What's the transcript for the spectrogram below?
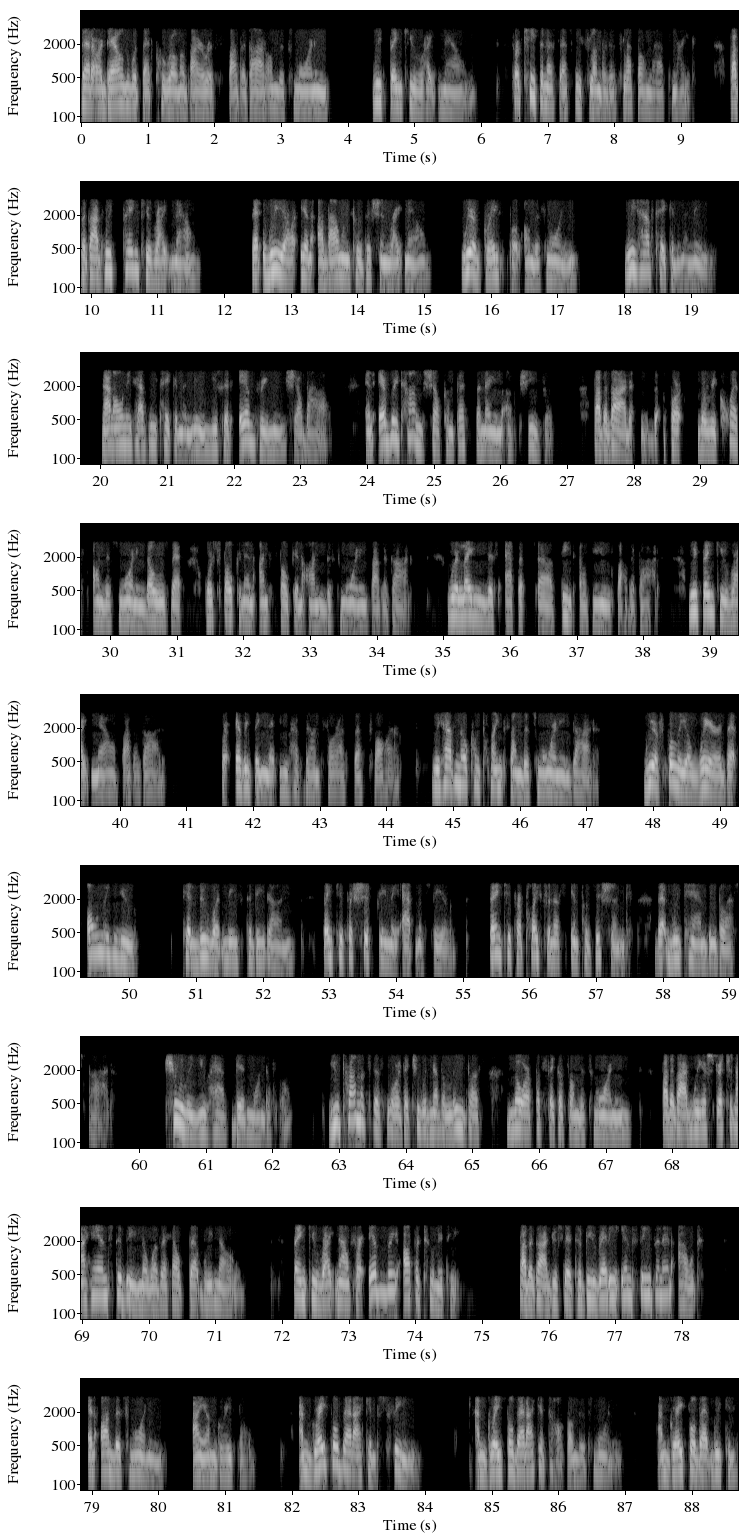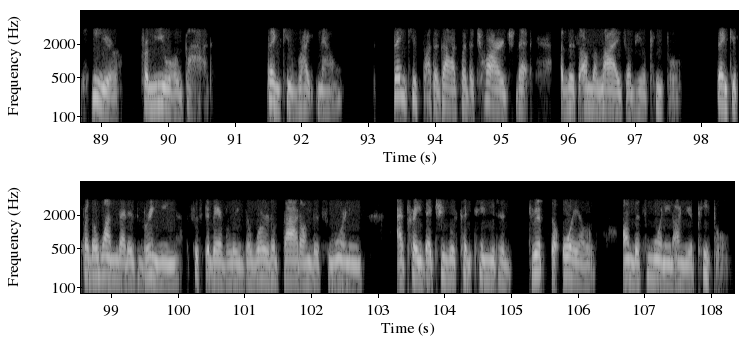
that are down with that coronavirus, Father God, on this morning. We thank you right now for keeping us as we slumbered and slept on last night. Father God, we thank you right now that we are in a bowing position right now. We are grateful on this morning. We have taken the knee. Not only have we taken the knee, you said every knee shall bow and every tongue shall confess the name of Jesus. Father God, for the request on this morning, those that were spoken and unspoken on this morning, Father God, we're laying this at the uh, feet of you, Father God. We thank you right now, Father God, for everything that you have done for us thus far. We have no complaints on this morning, God. We are fully aware that only you can do what needs to be done. Thank you for shifting the atmosphere. Thank you for placing us in positions that we can be blessed, God. Truly, you have been wonderful. You promised us, Lord, that you would never leave us nor forsake us on this morning. Father God, we are stretching our hands to thee, no other help that we know. Thank you right now for every opportunity. Father God, you said to be ready in season and out. And on this morning, I am grateful. I'm grateful that I can see. I'm grateful that I can talk on this morning. I'm grateful that we can hear from you, oh God. Thank you right now. Thank you, Father God, for the charge that uh, is on the lives of your people. Thank you for the one that is bringing, Sister Beverly, the word of God on this morning. I pray that you would continue to drip the oil on this morning on your people.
